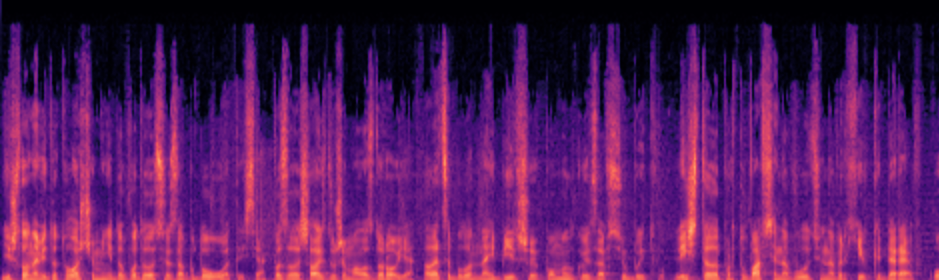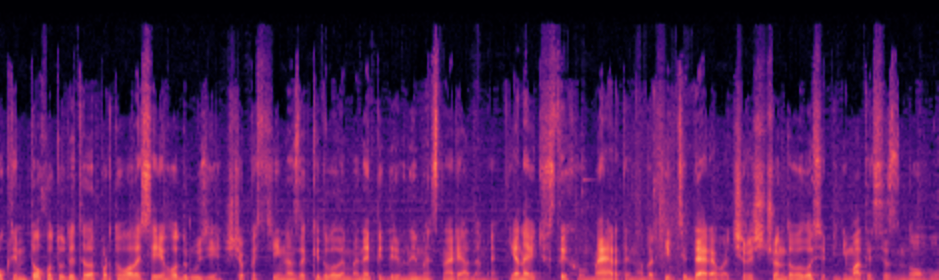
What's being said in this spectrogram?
Дійшло навіть до того, що мені доводилося забудовуватися, бо залишалось дуже мало здоров'я, але це було найбільшою помилкою за всю битву. Ліч телепортувався на вулицю на верхівки дерев. Окрім того, туди телепортувалися його друзі, що постійно закидували мене підрівними снарядами. Я навіть встиг вмерти на верхівці дерева, через що довелося підніматися знову.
